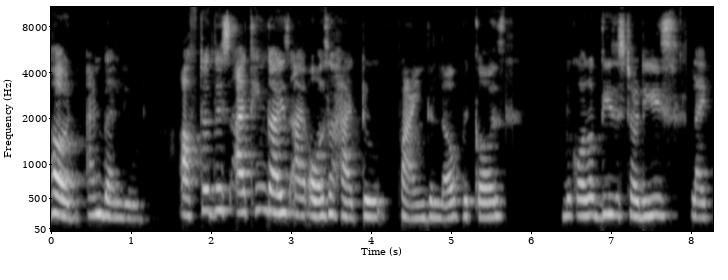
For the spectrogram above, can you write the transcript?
heard, and valued. After this, I think, guys, I also had to find the love because because of these studies like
